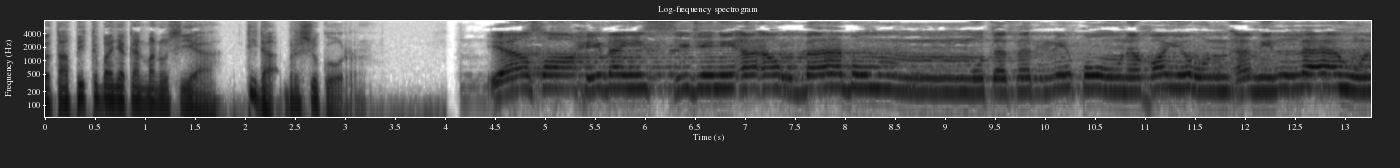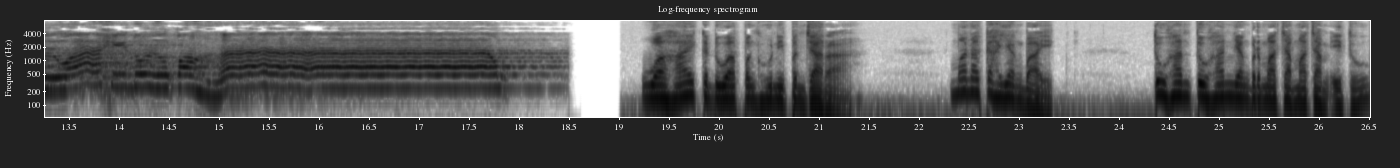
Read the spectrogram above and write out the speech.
Tetapi kebanyakan manusia tidak bersyukur. يا صاحبي السجن أأرباب متفرقون خير أم الله الواحد القهار Wahai kedua penghuni penjara, manakah yang baik? Tuhan-Tuhan yang bermacam-macam itu,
